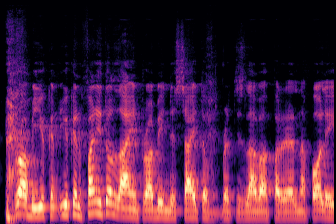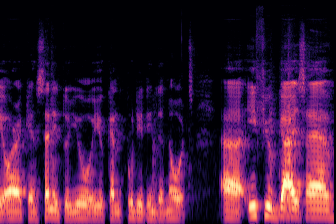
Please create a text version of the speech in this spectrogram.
probably you can you can find it online probably in the site of bratislava parallel napoli or i can send it to you you can put it in the notes uh, if you guys have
